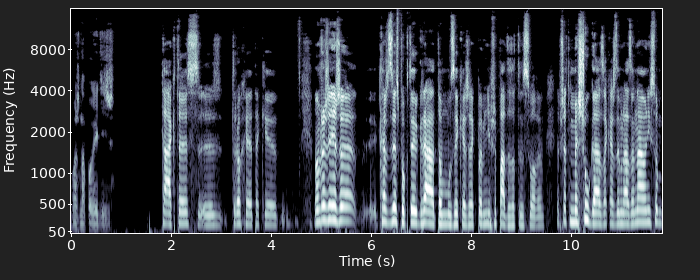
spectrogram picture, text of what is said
Można powiedzieć. że- Tak, to jest y, trochę takie... Mam wrażenie, że każdy zespół, który gra tą muzykę, że tak powiem, nie przypada za tym słowem. Na przykład Meshuga za każdym razem, no oni są,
